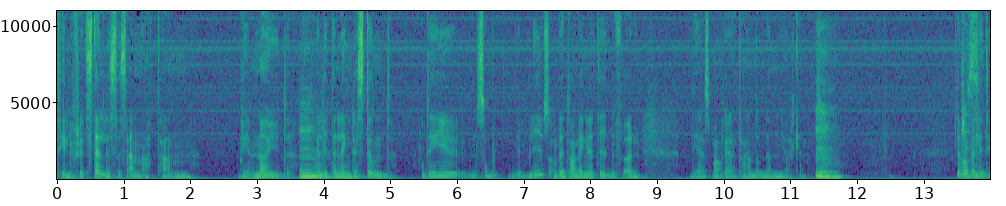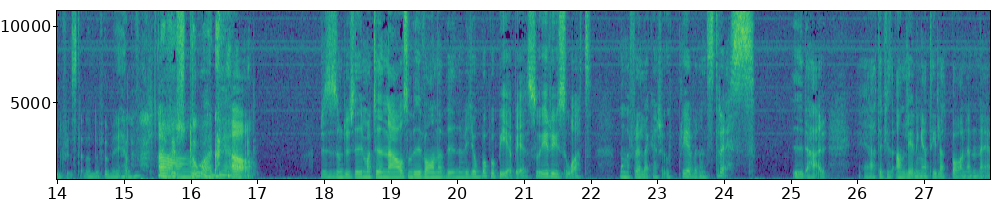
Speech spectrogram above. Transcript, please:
tillfredsställelse sen att han blev nöjd Mm. en lite längre stund. Och det är ju så, det blir ju så. Det tar längre tid för deras magar att ta hand om den mjölken. Mm. Det var Precis. väldigt tillfredsställande för mig i alla fall. Jag Ja. förstår det. Ja. Precis som du säger Martina och som vi är vana vid när vi jobbar på BB så är det ju så att många föräldrar kanske upplever en stress i det här. Eh, Att det finns anledningar till att barnen eh,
